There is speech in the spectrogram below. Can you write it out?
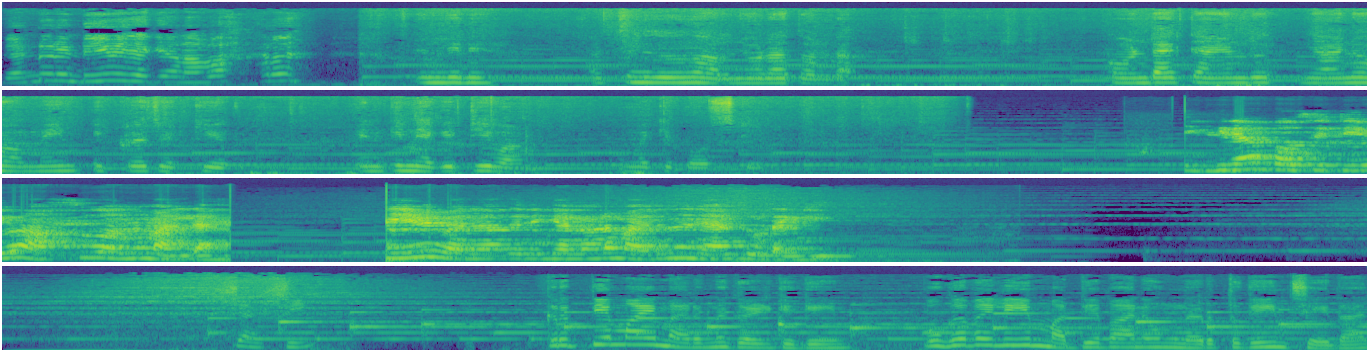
രണ്ടുപേരും ടി വി ചെക്കാണ്. എന്തിന് അച്ഛന് ഇതൊന്നും അറിഞ്ഞൂടാത്തോണ്ട കോണ്ടാക്ട് ആയതുകൊണ്ട് ഞാനും അമ്മയും ഇക്ര ചെക്ക് ചെയ്തു. എനിക്ക് നെഗറ്റീവാണ് അമ്മയ്ക്ക് പോസിറ്റീവ് ഇഗ്ര പോസിറ്റീവ് അസുഖമൊന്നുമല്ല ടി വി വരാതിരിക്കാനുള്ള മരുന്ന് ഞാൻ തുടങ്ങി. ശശി കൃത്യമായി മരുന്ന് കഴിക്കുകയും പുകവലിയും മദ്യപാനവും നിർത്തുകയും ചെയ്താൽ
